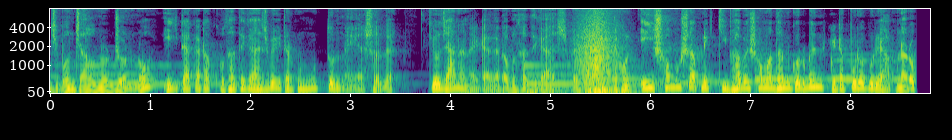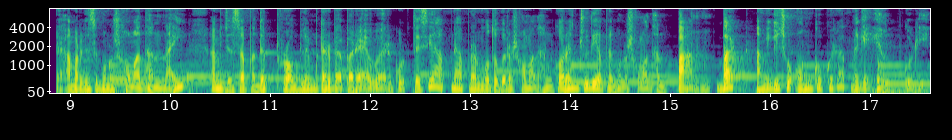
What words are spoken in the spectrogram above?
জীবন চালানোর জন্য, এই টাকাটা কোথা থেকে আসবে? এটার কোনো উত্তর নেই আসলে। কেউ জানে না এই টাকাটা কোথা থেকে আসবে। এখন এই সমস্যা আপনি কীভাবে সমাধান করবেন? এটা পুরোপুরি আপনার আমার কাছে কোনো সমাধান নাই। আমি জাস্ট আপনাদের প্রবলেমটার ব্যাপারে অ্যাওয়্যার করতেছি। আপনি আপনার মতো করে সমাধান করেন যদি আপনি কোনো সমাধান পান। বাট আমি কিছু অঙ্ক করে আপনাকে হেল্প করি।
